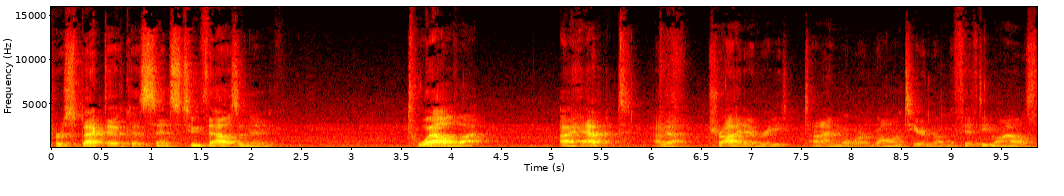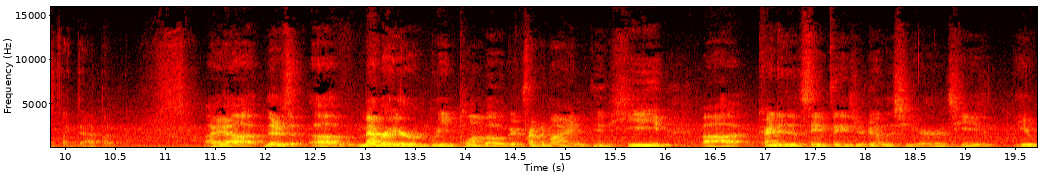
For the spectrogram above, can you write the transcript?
perspective. Because since 2012, I I haven't. I've Yeah. tried every time or volunteered run the 50 miles, stuff like that, but I uh, there's a member here, Reed Plumbo, a good friend of mine, and he uh, kind of did the same thing as you're doing this year. Is he he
